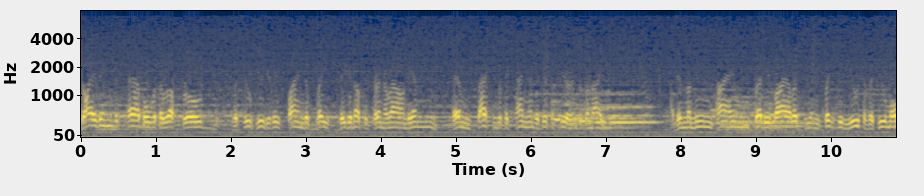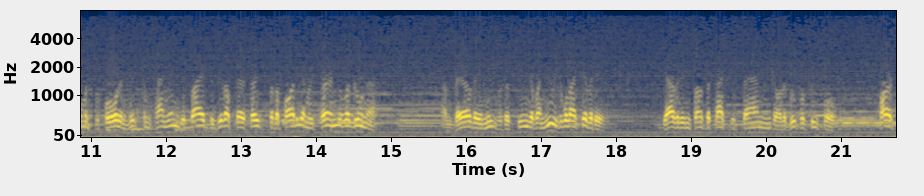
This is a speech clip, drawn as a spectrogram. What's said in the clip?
Driving the cab over the rough road, the two fugitives find a place big enough to turn around in, then back into the canyon to disappear into the night. And in the meantime, Freddie Violet, the inquisitive youth of a few moments before, and his companion decide to give up their search for the party and return to Laguna. And there they meet with a scene of unusual activity. Gathered in front of the taxi stand are a group of people. Parked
